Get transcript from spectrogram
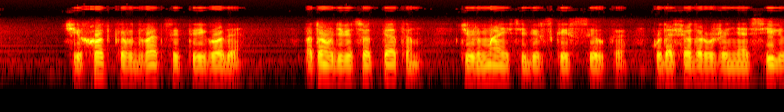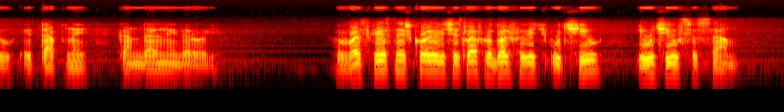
чехотка в 23 года — Потом в 905-м тюрьма и сибирская ссылка, куда Федор уже не осилил этапной кандальной дороги. В воскресной школе Вячеслав Рудольфович учил и учился сам.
